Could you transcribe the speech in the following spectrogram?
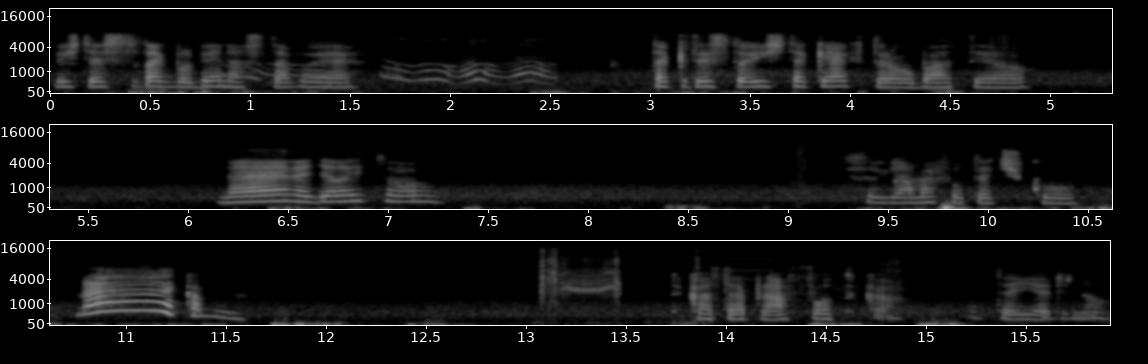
Když teď se to tak blbě nastavuje. Tak ty stojíš tak jak trouba, jo. Ne, nedělej to. Si uděláme fotečku. Ne, kam? Taková trapná fotka. A to je jedno.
